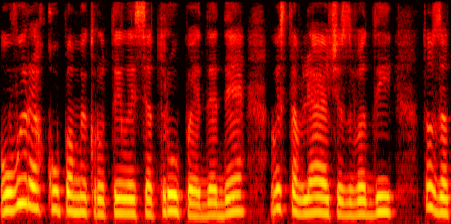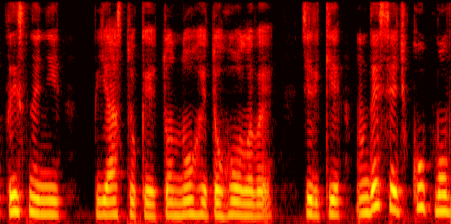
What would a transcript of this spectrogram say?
У вирах купами крутилися трупи, де-де, виставляючи з води то затиснені п'ястуки, то ноги, то голови. Тільки десять куб, мов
